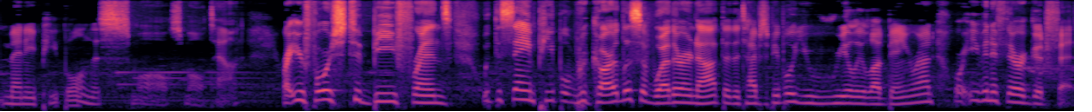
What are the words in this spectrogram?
many people in this small, small town right? You're forced to be friends with the same people, regardless of whether or not they're the types of people you really love being around, or even if they're a good fit.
